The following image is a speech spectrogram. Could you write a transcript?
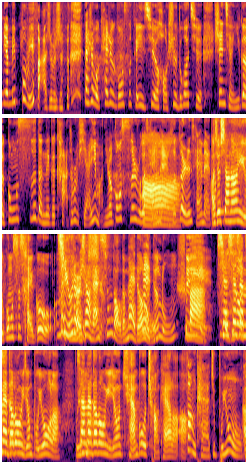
也没不违法，是不是？但是我开这个公司可以去好事多去申请一个公司的那个卡，它不是便宜嘛？你说公司如果采买和啊个人采买，啊，它就相当于公司采购，麦这有点像咱青岛的麦德龙，麦德龙是吧对？现现在麦德龙已经不用了，现在麦德龙已经全部敞开了啊。放开就不用啊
